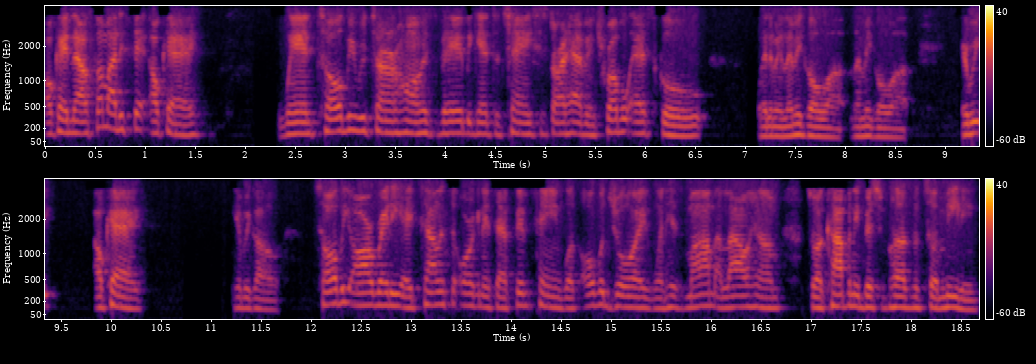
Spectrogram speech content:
Okay, now somebody said, okay, when Toby returned home, his behavior began to change. He started having trouble at school. Wait a minute, let me go up. Let me go up. Here we, okay, here we go. Toby, already a talented organist at 15, was overjoyed when his mom allowed him to accompany Bishop Husband to a meeting.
